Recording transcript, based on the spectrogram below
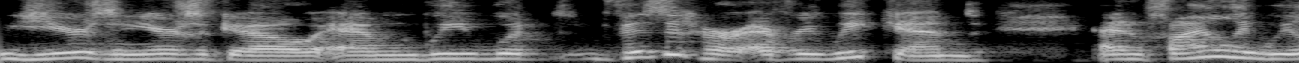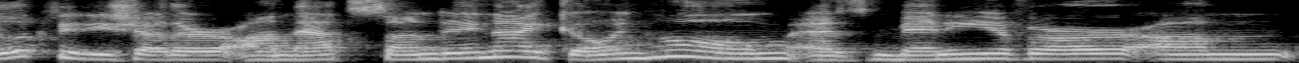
years and years ago, and we would visit her every weekend. And finally, we looked at each other on that Sunday night going home, as many of our, um,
